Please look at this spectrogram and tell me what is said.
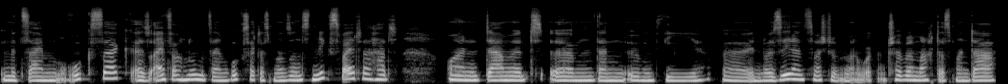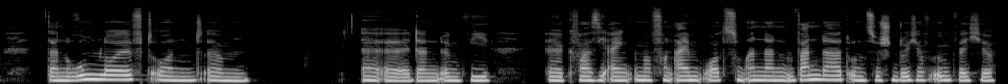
mit seinem Rucksack, also einfach nur mit seinem Rucksack, dass man sonst nichts weiter hat und damit ähm, dann irgendwie äh, in Neuseeland zum Beispiel, wenn man Work and Travel macht, dass man da dann rumläuft und ähm, äh, äh, dann irgendwie äh, quasi ein, immer von einem Ort zum anderen wandert und zwischendurch auf irgendwelche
